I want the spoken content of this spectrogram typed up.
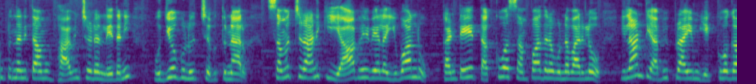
ఉంటుందని తాము భావించడం లేదని ఉద్యోగులు చెబుతున్నారు. సంవత్సరానికి యాభై వేల యువాన్లు కంటే తక్కువ సంపాదన ఉన్నవారిలో ఇలాంటి అభిప్రాయం ఎక్కువగా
